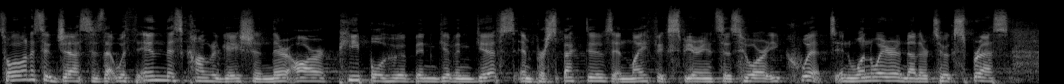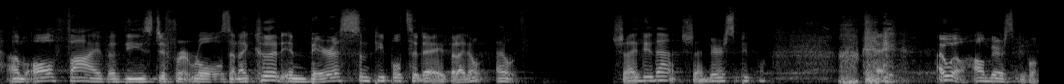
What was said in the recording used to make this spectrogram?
So, what I want to suggest is that within this congregation, there are people who have been given gifts and perspectives and life experiences who are equipped in one way or another to express um, all five of these different roles. And I could embarrass some people today, but I don't, I don't. Should I do that? Should I embarrass people? Okay, I will. I'll embarrass people.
